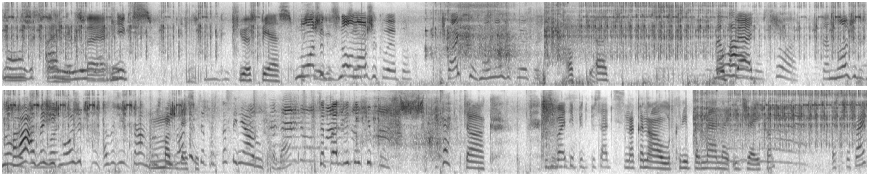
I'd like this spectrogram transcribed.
Ножик, Фенікс. алілуя. Фенікс. USPS. Ножик, знов ножик випав. Бачите, знов ножик випав. Опять. Давай, Опять. ну, все. Та ножик знову. Ага, а значить ножик, а значить сам простий Мак ножик 10. це проста синя оружка, да? Це П2000 пульс. Так. Не забувайте підписатися на канал Кріпермена і Джейка. Якщо знаєш,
